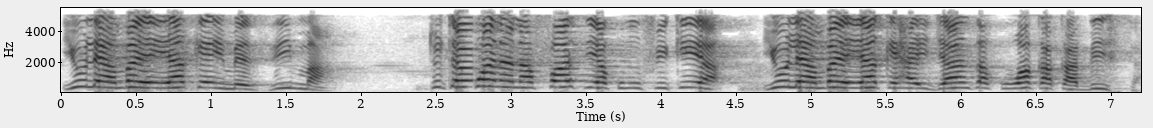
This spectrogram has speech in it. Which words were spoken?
yule ambaye yake imezima. Tutakuwa na nafasi ya kumfikia yule ambaye yake haijaanza kuwaka kabisa.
